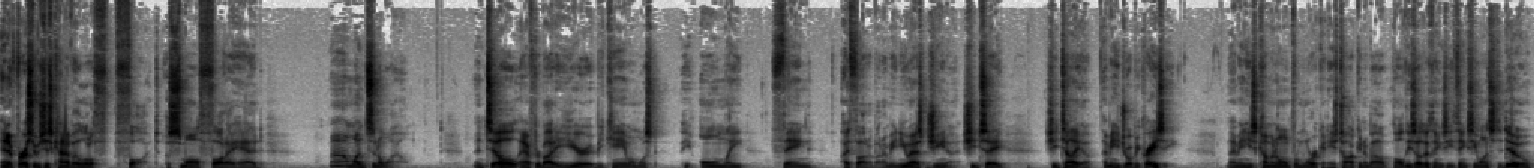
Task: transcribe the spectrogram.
And at first, it was just kind of a little thought, a small thought I had uh, once in a while. Until after about a year, it became almost the only thing I thought about. I mean, you ask Gina, she'd say, she'd tell you, I mean, he drove me crazy. I mean, he's coming home from work and he's talking about all these other things he thinks he wants to do.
